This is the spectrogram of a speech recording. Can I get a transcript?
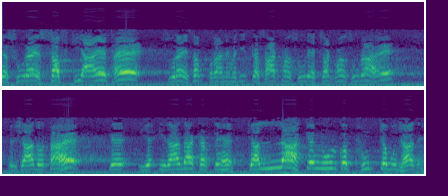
यह सूरह सफ की आयत है। सूरह सब कुरान मजीद का साठवां सूर्य इकसठवां सूरा है। इर्शाद होता है कि ये इरादा करते हैं कि अल्लाह के नूर को फूंक के बुझा दें।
